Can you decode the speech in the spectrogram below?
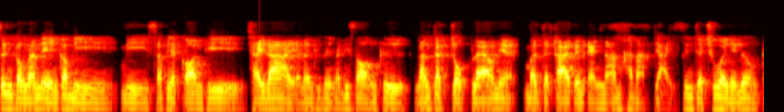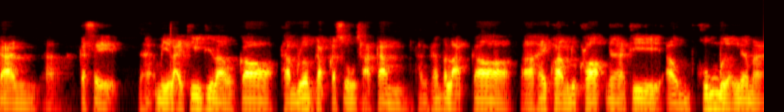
ซึ่งตรงนั้นเองก็มีมีทรัพยากรที่ใช้ได้ อันนั้นที่หนึ่งอันที่สองคือ หลังจากจบแล้วเนี่ยมันจะกลายเป็นแอ่งน้ำขนาดใหญ่ ซึ่งจะช่วยในเรื่องของการเกษตรนะฮะมีหลายที่ที่เราก็ทำร่วมกับกระทรวงอุตสาหกรรม ทางท่านประหลัดก็ให้ความอนุเคราะห์นะฮะที่เอาคุ้มเหมืองเนี่ยมา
